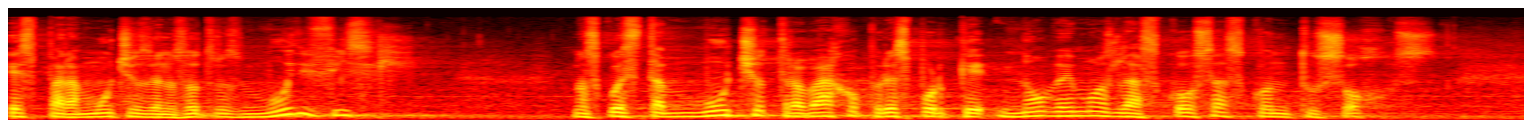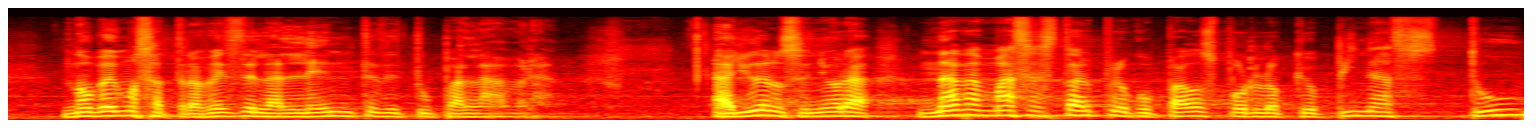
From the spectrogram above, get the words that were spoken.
es para muchos de nosotros muy difícil. Nos cuesta mucho trabajo, pero es porque no vemos las cosas con tus ojos. No vemos a través de la lente de tu palabra. Ayúdanos, Señora, nada más a estar preocupados por lo que opinas tú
